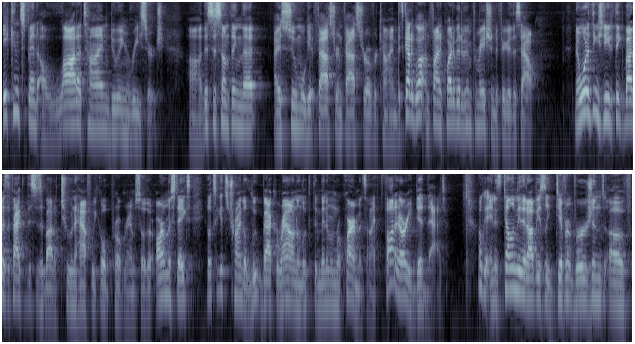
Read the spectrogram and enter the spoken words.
it can spend a lot of time doing research. Uh, this is something that I assume will get faster and faster over time. It's got to go out and find quite a bit of information to figure this out. Now, one of the things you need to think about is the fact that this is about a two and a half week old program, so there are mistakes. It looks like it's trying to loop back around and look at the minimum requirements, and I thought it already did that. Okay, and it's telling me that obviously different versions of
